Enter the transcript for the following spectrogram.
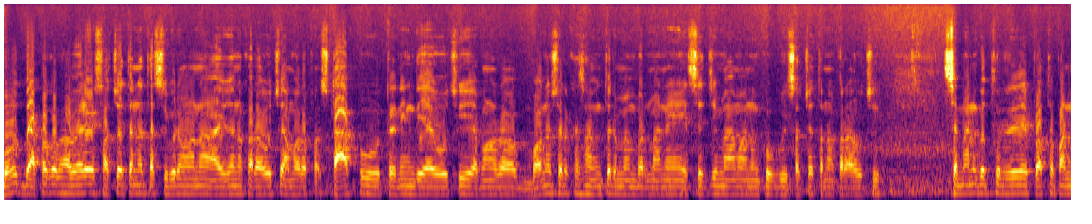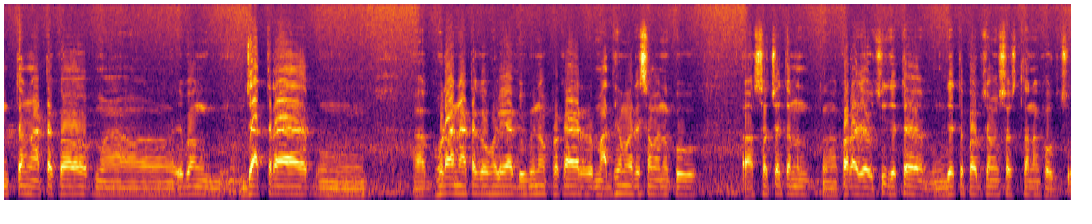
ବହୁତ ବ୍ୟାପକ ଭାବରେ ସଚେତନତା ଶିବିରମାନ ଆୟୋଜନ କରାହେଉଛି ଆମର ଷ୍ଟାଫ୍କୁ ଟ୍ରେନିଂ ଦିଆଯାଉଛି ଆମର ବନ ସୁରକ୍ଷା ସମିତିର ମେମ୍ବରମାନେ ଏସ୍ ଏଚ୍ ଜି ମାଆମାନଙ୍କୁ ବି ସଚେତନ କରାହେଉଛି ସେମାନଙ୍କ ଥ୍ରୁରେ ପ୍ରଥପାଣିତ ନାଟକ ଏବଂ ଯାତ୍ରା ଘୋଡ଼ା ନାଟକ ଭଳିଆ ବିଭିନ୍ନ ପ୍ରକାର ମାଧ୍ୟମରେ ସେମାନଙ୍କୁ ସଚେତନ କରାଯାଉଛି ଯେତେ ଯେତେ ପାରୁଛୁ ଆମେ ସଚେତନ କରୁଛୁ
